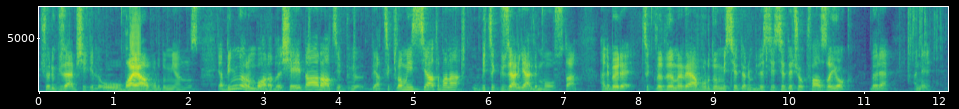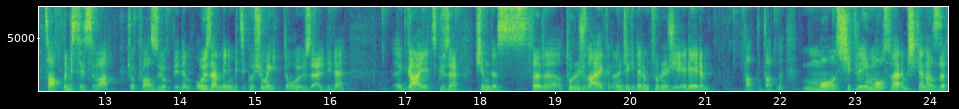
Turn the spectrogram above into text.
Şöyle güzel bir şekilde o bayağı vurdum yalnız. Ya bilmiyorum bu arada şeyi daha rahat yapıyor. Ya tıklama hissiyatı bana bir tık güzel geldi mouse'da. Hani böyle tıkladığımı veya vurduğumu hissediyorum. Bir de sesi de çok fazla yok. Böyle hani tatlı bir sesi var. Çok fazla yok dedim. O yüzden benim bir tık hoşuma gitti o özelliği de. E, gayet güzel. Şimdi sarı turuncu daha yakın. Önce gidelim turuncuyu eleyelim. Tatlı tatlı. Mo şifreyi mouse vermişken hazır.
